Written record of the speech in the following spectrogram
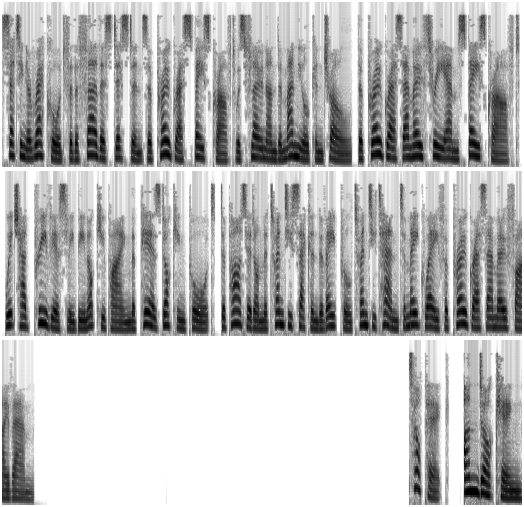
setting a record for the furthest distance a Progress spacecraft was flown under manual control. The Progress MO3M spacecraft, which had previously been occupying the Pirs docking port, departed on the 22nd of April 2010 to make way for Progress MO5M. Topic: Undocking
